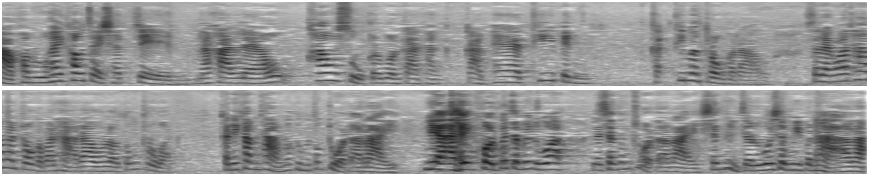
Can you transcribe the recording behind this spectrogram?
หาความรู้ให้เข้าใจชัดเจนนะคะ แล้วเข้าสู่กระบวนการทางการแพทย์ที่เป็น ที่มันตรงกับเรา แสดงว่าถ้ามันตรงกับปัญหาเราเราต้องตรวจคราวนี้คำถามก็คือมันต้องตรวจอะไรเนี่ยไอ้คนก็จะไม่รู้ว่าแล้วฉันต้องตรวจอะไร ฉันถึงจะรู้ว่าฉันมีปัญหาอะไร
